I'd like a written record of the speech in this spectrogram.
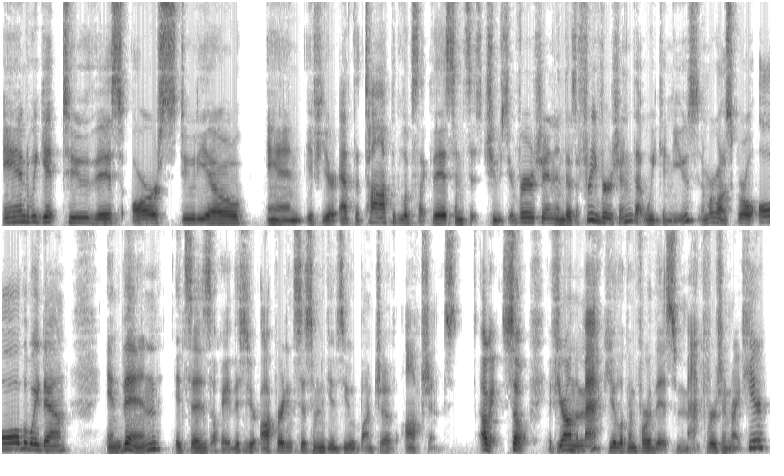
and we get to this RStudio and if you're at the top, it looks like this and it says choose your version. And there's a free version that we can use. And we're going to scroll all the way down. And then it says, okay, this is your operating system and gives you a bunch of options. Okay, so if you're on the Mac, you're looking for this Mac version right here.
